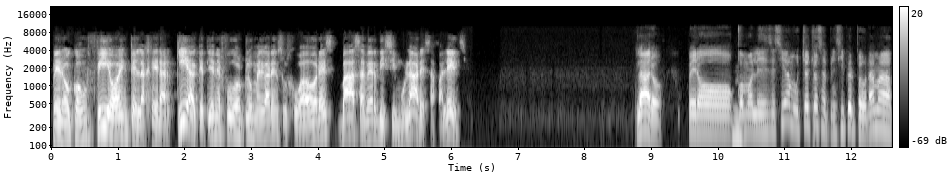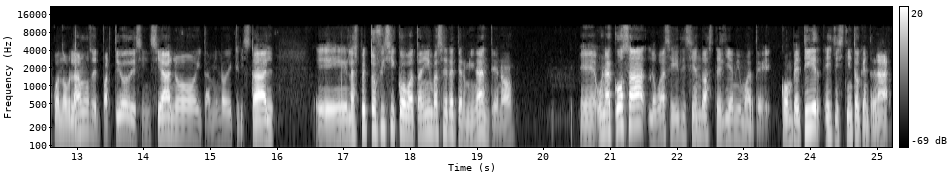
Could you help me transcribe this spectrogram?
pero confío en que la jerarquía que tiene Fútbol Club Melgar en sus jugadores va a saber disimular esa falencia. Claro, pero mm. como les decía muchachos al principio del programa, cuando hablamos del partido de Cinciano y también lo de Cristal, eh, el aspecto físico va, también va a ser determinante, ¿no? Eh, una cosa, lo voy a seguir diciendo hasta el día de mi muerte, competir es distinto que entrenar.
